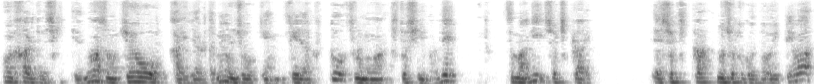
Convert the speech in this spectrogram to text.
この書かれている式っていうのは、その許容解であるための条件、制約とそのまま等しいので、つまり初期解、初期化の直後においては、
